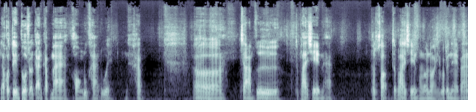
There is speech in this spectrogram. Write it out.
แล้วก็เตรียมตัวสำหรับการกลับมาของลูกค้าด้วยนะครับสามคือ supply chain นะฮะทดสอบ supply chain ของเราหน่อยว่าเป็นยังไงบ้าง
